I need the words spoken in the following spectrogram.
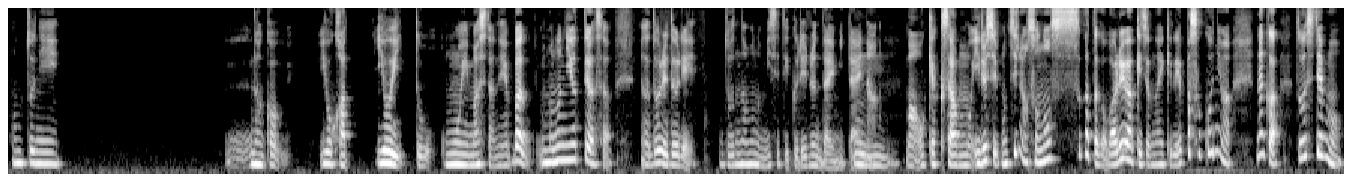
本当になんかよか良いと思いましたね。やっぱものによってはさなんかどれどれどんなもの見せてくれるんだいみたいな、うんうん。まあお客さんもいるしもちろんその姿が悪いわけじゃないけどやっぱそこにはなんかどうしても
